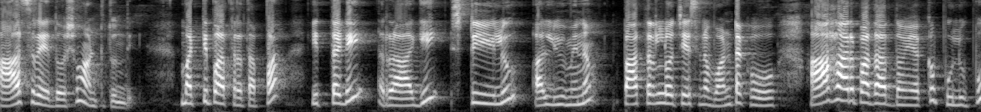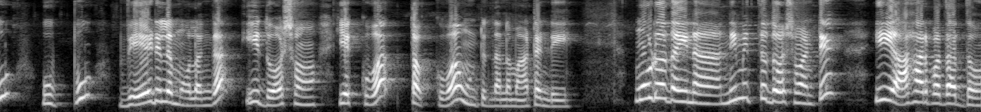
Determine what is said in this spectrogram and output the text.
ఆశ్రయ దోషం అంటుతుంది. మట్టి పాత్ర తప్ప ఇత్తడి రాగి స్టీలు అల్యూమినియం పాత్రల్లో చేసిన వంటకు ఆహార పదార్థం యొక్క పులుపు ఉప్పు వేడిల మూలంగా ఈ దోషం ఎక్కువ తక్కువ ఉంటుందన్నమాట అండి మూడోదైన నిమిత్త దోషం అంటే ఈ ఆహార పదార్థం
